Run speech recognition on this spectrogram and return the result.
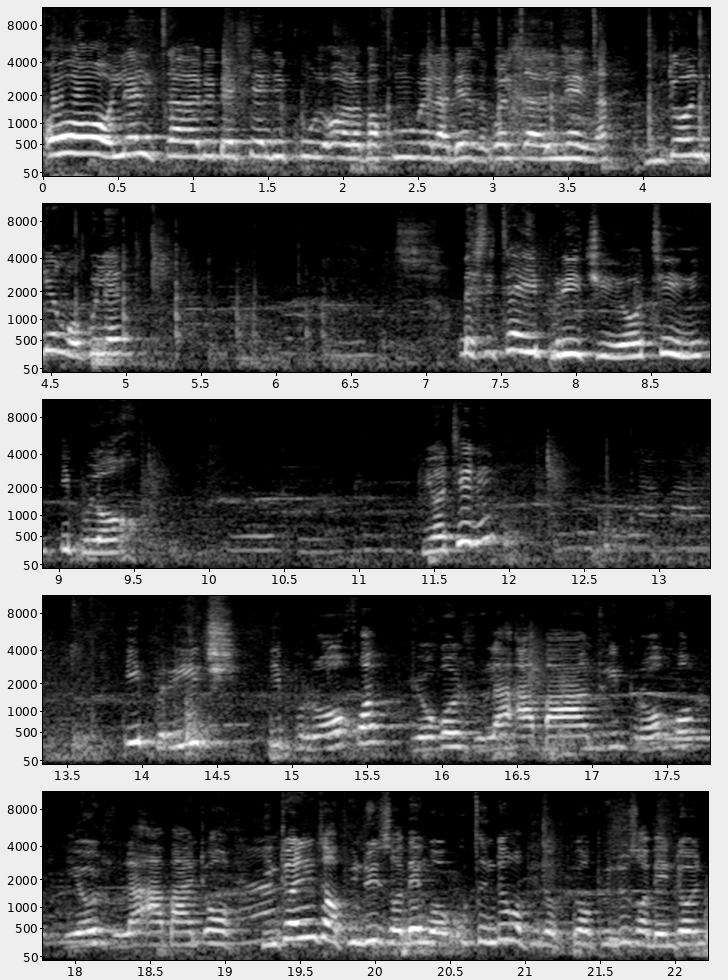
Oh, leli cala bebehleli kulo olo bafuna uwela beze kweli cala linengca. Yintoni ke ngoku le? Besithe ibridge yothini? Ibhulorho. Yothini? Ibridge ibhurorho yokodlula abantu ibhurorho yeyodlula abantu or yintoni izophinda izobe ngoku ucinga into ngophinde uzobe ntoni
